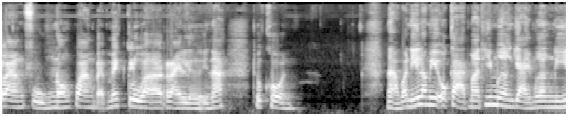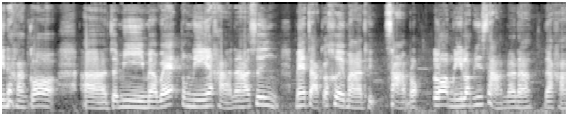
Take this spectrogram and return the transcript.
กลางฝูงน้องกวางแบบไม่กลัวอะไรเลยนะ ทุกคน นะวันนี้เรามีโอกาสมาที่เมืองใหญ่เมืองนี้นะคะ ก็จะมีมาแวะตรงนี้ค่ะนะคะ ซึ่งแม่จ๋าก็เคยมาถึงสามรอบรอบนี้รอบที่ 3 แล้วนะนะคะ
